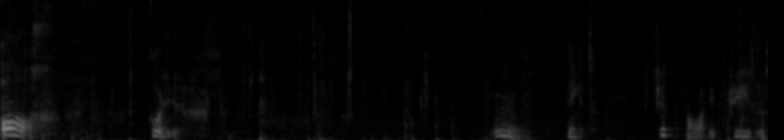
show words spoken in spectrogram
Oh, course you. Mm, dang it. Chip 5, Jesus.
